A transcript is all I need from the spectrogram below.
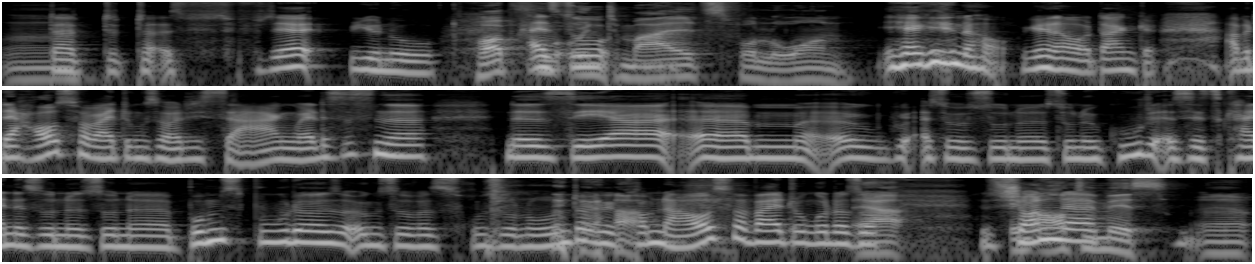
da, da, da ist you know. Hopfen also, und Malz verloren. Ja, genau, genau, danke. Aber der Hausverwaltung sollte ich sagen, weil das ist eine, eine sehr, ähm, äh, also so eine, so eine gute, ist jetzt keine so eine, so eine Bumsbude, so irgend sowas, so eine runtergekommene Hausverwaltung oder so. Ja, ist schon eine. Ja.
